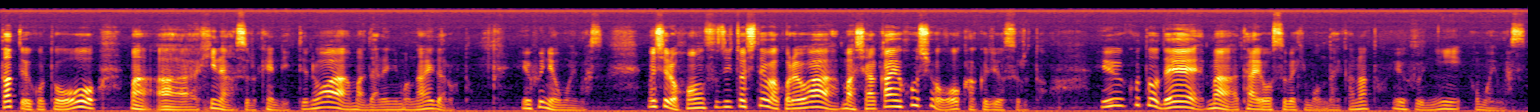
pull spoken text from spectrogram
たということを、まあ、非難する権利っていうのは、まあ、誰にもないだろういうふうに思います。むしろ本筋としてはこれは、まあ、社会保障を拡充するということで、まあ、対応すべき問題かなというふうに思います。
